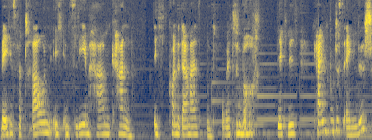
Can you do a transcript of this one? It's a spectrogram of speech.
welches Vertrauen ich ins Leben haben kann ich konnte damals und heute noch wirklich kein gutes Englisch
